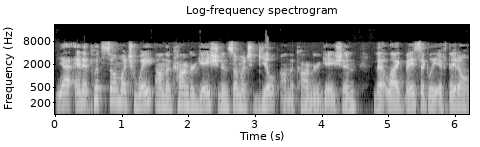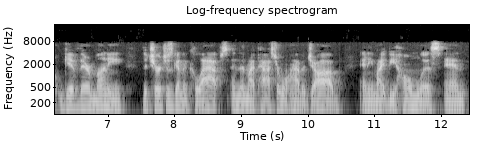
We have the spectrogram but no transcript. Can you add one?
Yeah, and it puts so much weight on the congregation and so much guilt on the congregation that, like, basically, if they don't give their money, the church is going to collapse, and then my pastor won't have a job, and he might be homeless, and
